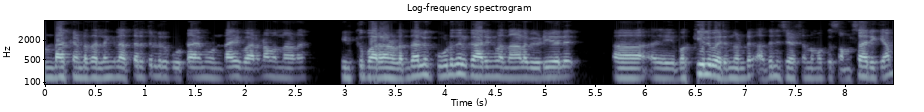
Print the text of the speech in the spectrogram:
ഉണ്ടാക്കേണ്ടത് അല്ലെങ്കിൽ അത്തരത്തിലൊരു കൂട്ടായ്മ ഉണ്ടായി വരണമെന്നാണ് എനിക്ക് പറയാനുള്ളത്. എന്തായാലും കൂടുതൽ കാര്യങ്ങൾ നാളെ വീഡിയോയിൽ വക്കീൽ വരുന്നുണ്ട്. അതിനുശേഷം നമുക്ക് സംസാരിക്കാം.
